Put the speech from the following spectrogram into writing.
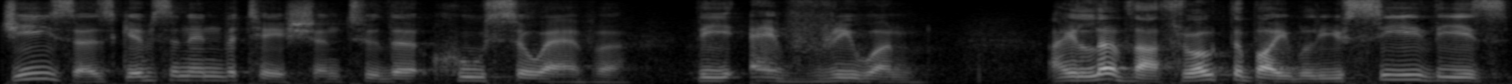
Jesus gives an invitation to the whosoever, the everyone. I love that. Throughout the Bible, you see these,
